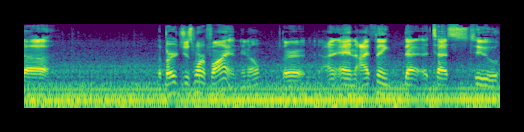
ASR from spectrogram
Uh, the birds just weren't flying, you know. They're, and I think that attests to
